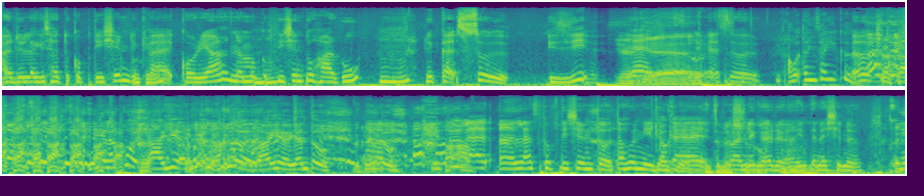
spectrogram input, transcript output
ada lagi satu competition dekat okay. Korea. Nama mm-hmm. competition tu Haru. Mm-hmm. Dekat Seoul. Is it? Yes. Yes. Dekat Seoul. Awak tanya saya ke? Oh, lah kot. Ah, ya, ya, betul. Ah, ya, yang tu. Yang tu. itu la, uh, last competition untuk tahun ni dekat Okay. luar negara. Uh, international. Ada,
